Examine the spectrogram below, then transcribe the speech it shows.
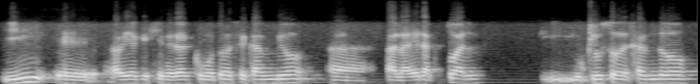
Y eh, había que generar como todo ese cambio a, la era actual, incluso dejando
